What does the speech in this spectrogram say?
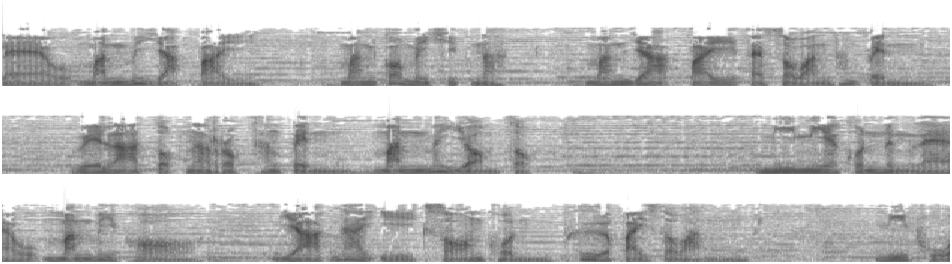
แล้วมันไม่อยากไป มันก็ไม่คิดนะ มันอยากไปแต่สวรรค์ทั้งเป็น เวลาตกนรกทั้งเป็น มันไม่ยอมตก มีเมียคนหนึ่งแล้วมันไม่พอ อยากได้อีกสองคนเพื่อไปสวรรค์ มีผัว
